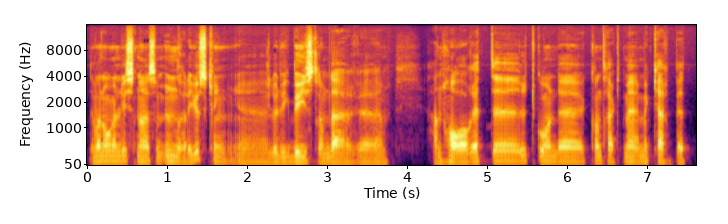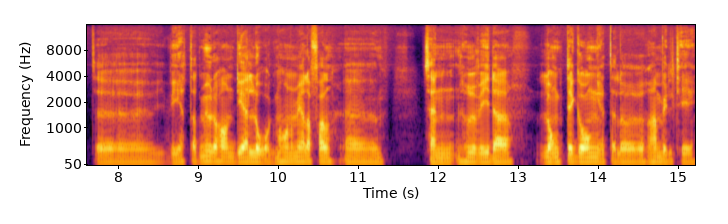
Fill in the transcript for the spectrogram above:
Det var någon lyssnare som undrade just kring eh, Ludvig Byström där. Eh, han har ett eh, utgående kontrakt med, med Karpet. Vi vet att Modo har en dialog med honom i alla fall. Sen huruvida långt det är gånget eller hur han vill till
